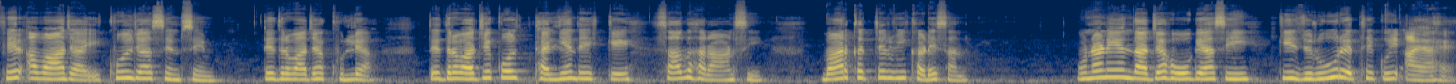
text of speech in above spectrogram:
ਫਿਰ ਆਵਾਜ਼ ਆਈ, ਖੁੱਲ ਜਾ ਸਿਮ ਤੇ ਦਰਵਾਜ਼ਾ ਖੁੱਲਿਆ ਤੇ ਦਰਵਾਜ਼ੇ ਕੋਲ ਥੈਲੀਆਂ ਦੇਖ ਕੇ ਸਭ ਹੈਰਾਨ ਸੀ। ਬਾਹਰ ਖੱਚਰ ਵੀ ਖੜੇ ਸਨ। ਉਹਨਾਂ ਨੇ ਅੰਦਾਜ਼ਾ ਹੋ ਗਿਆ ਸੀ ਕਿ ਜ਼ਰੂਰ ਇੱਥੇ ਕੋਈ ਆਇਆ ਹੈ।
